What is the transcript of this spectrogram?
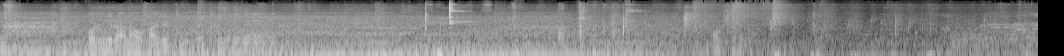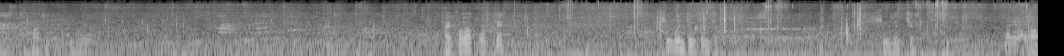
이야, 멀리를 안 하고 가야 될 텐데 큰일이네. 어우 시원하다. 강아지도 많네. 발 꺼놓고 올게. 신분증 좀 줘. 신분증. 어,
